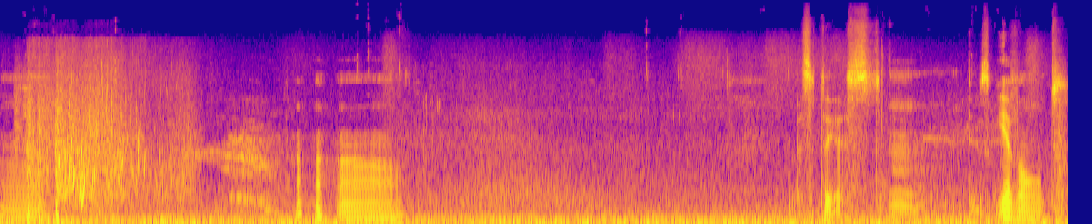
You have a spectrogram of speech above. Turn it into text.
Mm. Ha, ha, ha. Dobra, co to jest? Mm. To jest Giewont.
